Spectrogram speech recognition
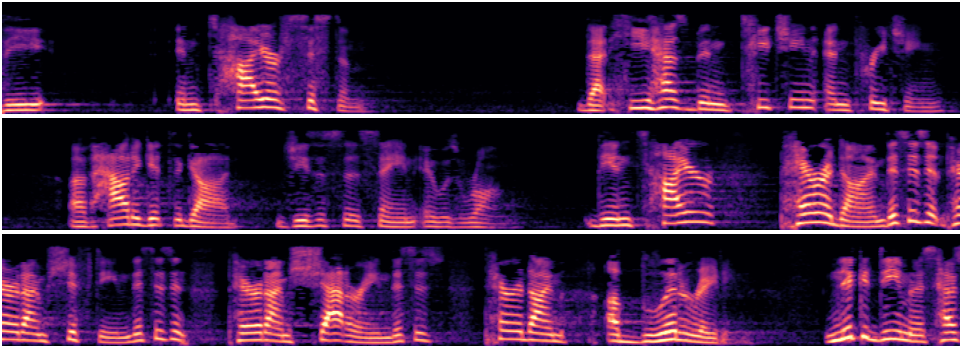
The entire system that he has been teaching and preaching of how to get to God, Jesus is saying it was wrong. The entire paradigm, this isn't paradigm shifting, this isn't paradigm shattering, this is paradigm obliterating. Nicodemus has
